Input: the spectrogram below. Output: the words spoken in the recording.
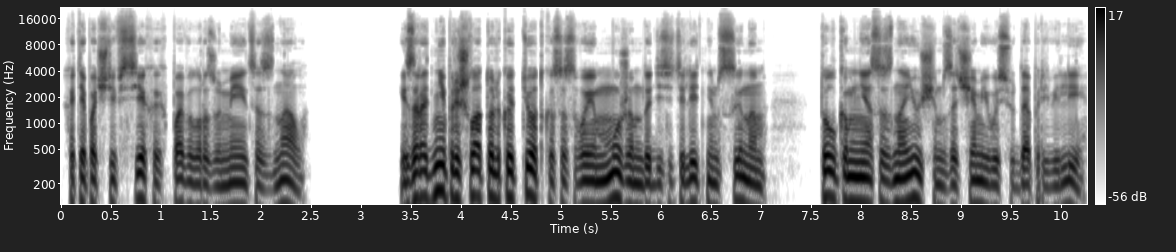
хотя почти всех их Павел, разумеется, знал. Из родни пришла только тетка со своим мужем да десятилетним сыном, толком не осознающим, зачем его сюда привели.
